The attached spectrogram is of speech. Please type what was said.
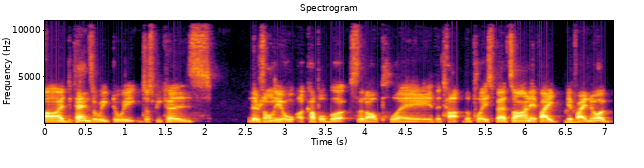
Uh, it depends a week to week, just because there's only a, a, couple books that I'll play the top the place bets on. If I mm-hmm. if I know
